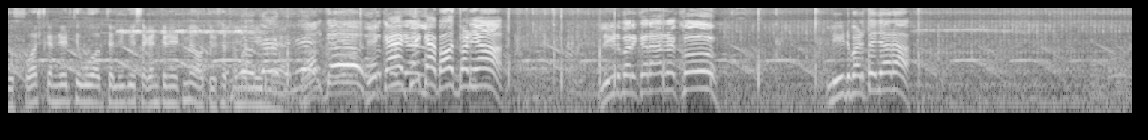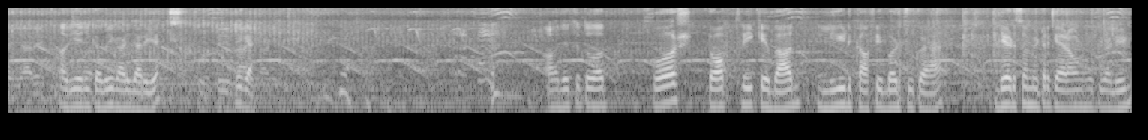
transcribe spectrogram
जो फ़र्स्ट कैंडिडेट थे वो अब चली गई सेकंड कैंडिडेट में और तिरसठ नंबर लीड में ठीक है ठीक है बहुत बढ़िया। लीड बरकरार रखो। लीड बढ़ते जा रहा। और ये रिकवरी गाड़ी जा रही है। ठीक है। और देखते तो अब फ़र्स्ट टॉप थ्री के बाद लीड काफ़ी बढ़ चुका है। डेढ़ सौ मीटर के अराउंड हो चुका लीड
